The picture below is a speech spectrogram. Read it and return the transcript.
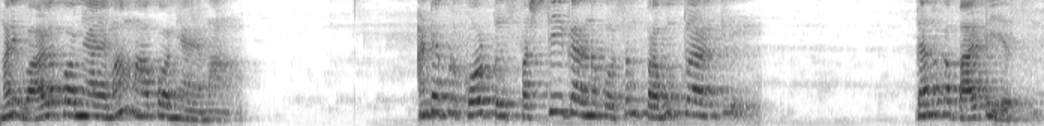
మరి వాళ్ళకో న్యాయమా? మాకో న్యాయమా? అంటే ఇప్పుడు కోర్టు స్పష్టీకరణ కోసం ప్రభుత్వానికి దాన్ని ఒక పార్టీ చేస్తుంది.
